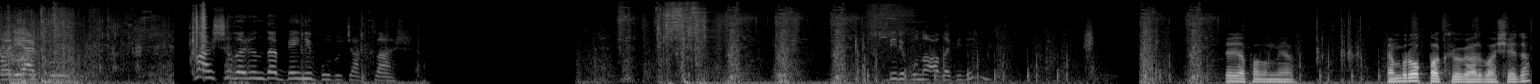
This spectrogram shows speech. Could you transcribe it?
Bariyer kuruldu. Karşılarında beni bulacaklar. Biri bunu alabilir mi? Şey yapalım ya. Chamber hop bakıyor galiba şeyden.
